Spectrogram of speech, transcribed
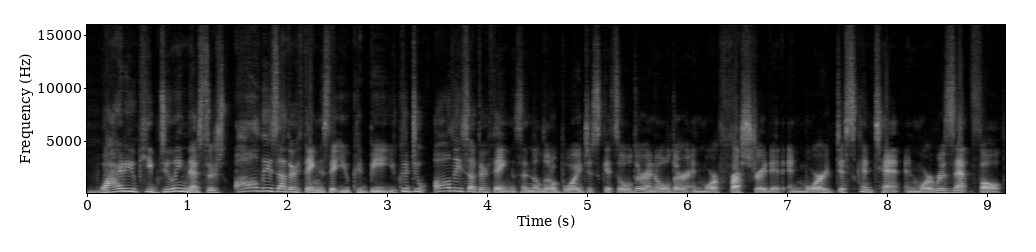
why do you keep doing this? There's all these other things that you could be. You could do all these other things. And the little boy just gets older and older and more frustrated and more discontent and more resentful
